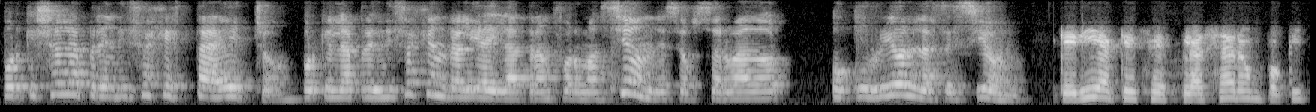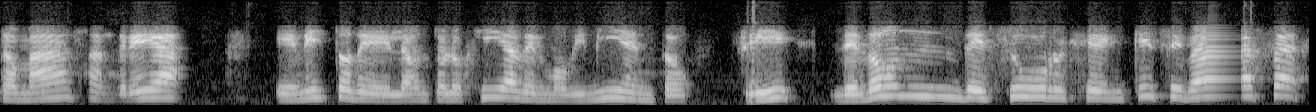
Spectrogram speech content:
porque ya el aprendizaje está hecho, porque el aprendizaje en realidad y la transformación de ese observador ocurrió en la sesión. Quería que se explayara un poquito más, Andrea, en esto de la ontología del movimiento, ¿sí? ¿De dónde surge, en qué se basa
